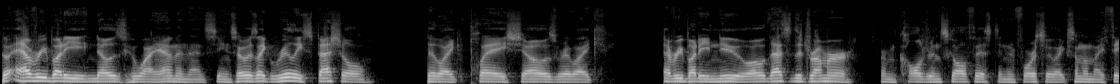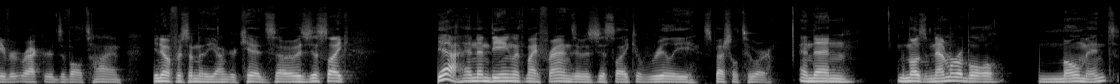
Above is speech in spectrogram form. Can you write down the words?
So everybody knows who I am in that scene. So it was like really special to like play shows where like everybody knew, oh, that's the drummer from Cauldron, Skullfist, and Enforcer, like some of my favorite records of all time, you know, for some of the younger kids. So it was just like, yeah. And then being with my friends, it was just like a really special tour. And then the most memorable moment,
